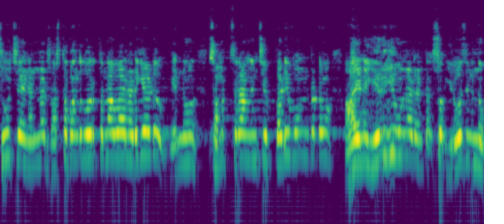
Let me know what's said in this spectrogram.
చూచి ఆయన అన్నాడు స్వస్థ కోరుతున్నావా అని అడిగాడు. ఎన్నో సంవత్సరాల నుంచి పడి ఉండటం ఆయన ఎరిగి ఉన్నాడంట. సో ఈ రోజు నిన్ను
